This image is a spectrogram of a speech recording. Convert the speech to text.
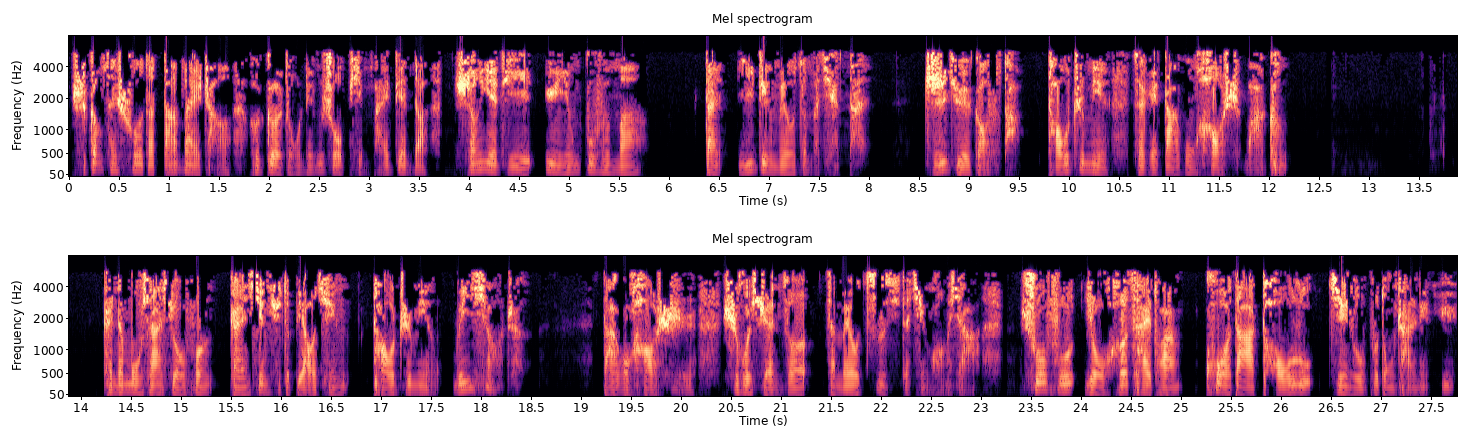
是刚才说的大卖场和各种零售品牌店的商业体运营部分吗？但一定没有这么简单。直觉告诉他，陶之命在给大公好事挖坑。看着木下秀峰感兴趣的表情，陶之命微笑着。大公好时是会选择在没有自己的情况下，说服友和财团扩大投入进入不动产领域，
